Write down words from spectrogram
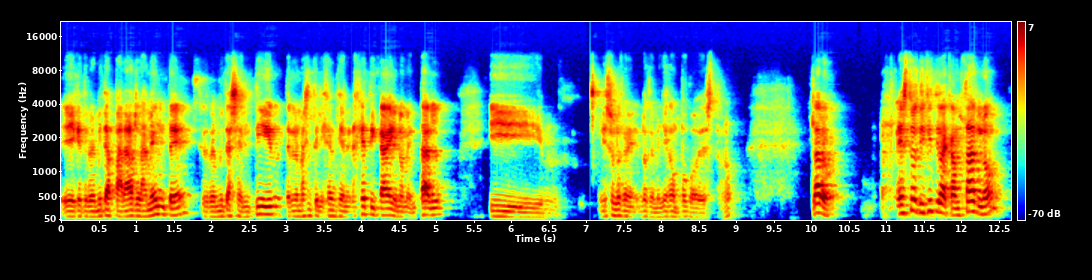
eh, que te permita parar la mente, que te permita sentir, tener más inteligencia energética y no mental. Y, eso es lo que, lo que me llega un poco de esto, ¿no? Claro, esto es difícil alcanzarlo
